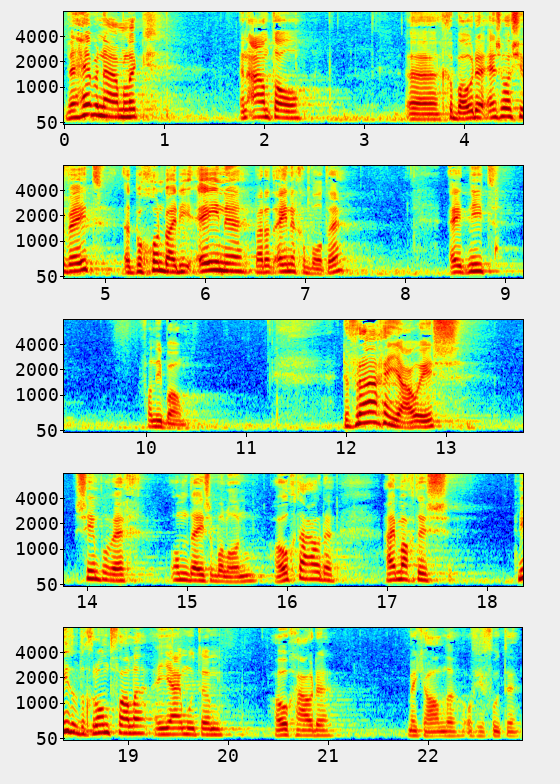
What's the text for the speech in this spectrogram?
We hebben namelijk een aantal uh, geboden. En zoals je weet, het begon bij, die ene, bij dat ene gebod. Hè? Eet niet van die boom. De vraag aan jou is simpelweg om deze ballon hoog te houden. Hij mag dus niet op de grond vallen en jij moet hem hoog houden met je handen of je voeten.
